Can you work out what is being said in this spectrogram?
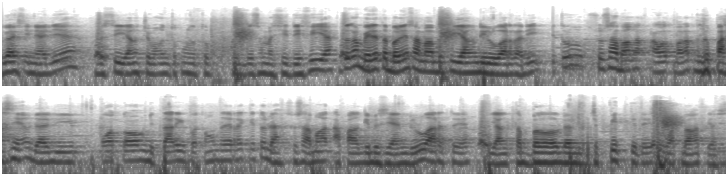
Guys, ini aja ya besi yang cuma untuk menutup pintu sama CCTV ya. Itu kan beda tebalnya sama besi yang di luar tadi. Itu susah banget, awet banget lepasnya. Udah dipotong, ditarik, potong, tarik itu udah susah banget. Apalagi besi yang di luar itu ya, yang tebel dan dijepit gitu. Itu kuat banget guys.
